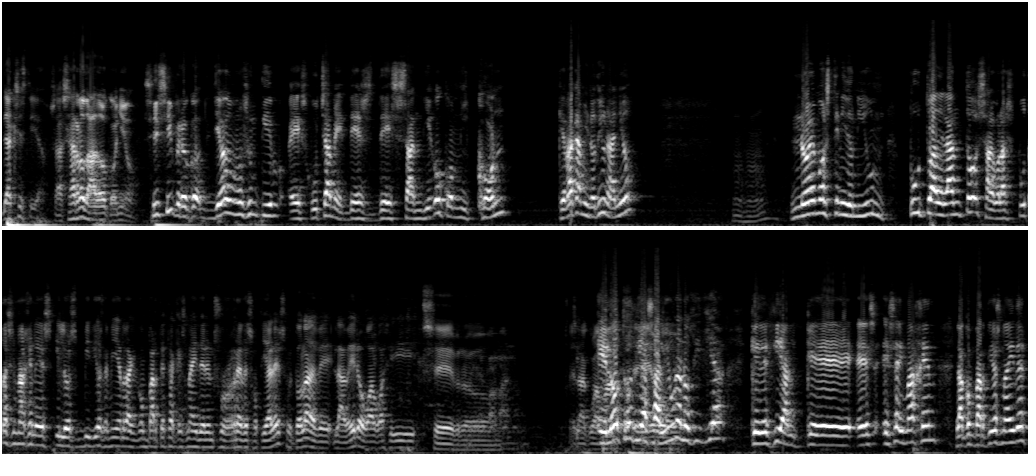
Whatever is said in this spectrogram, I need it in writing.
ya existía. O sea, se ha rodado, coño. Sí, sí, pero llevamos un tiempo, eh, escúchame, desde San Diego Comic Con Que va camino de un año No hemos tenido ni un puto adelanto, salvo las putas imágenes y los vídeos de mierda que comparte Zack Snyder en sus redes sociales Sobre todo la de la Vero o algo así Sí, bro. El, otro día salió una noticia que decían que es, esa imagen la compartió Snyder,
